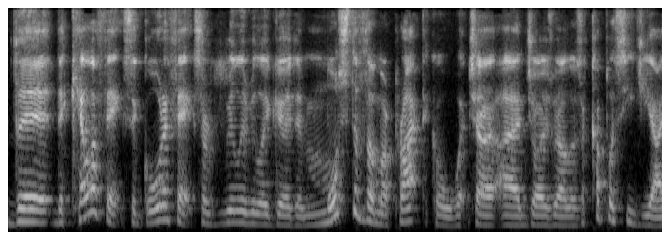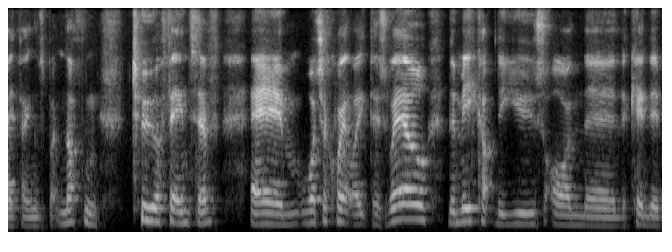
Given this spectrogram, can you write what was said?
The the kill effects, the gore effects are really really good, and most of them are practical, which I, I enjoy as well. There's a couple of CGI things, but nothing too offensive, um, which I quite liked as well. The makeup they use on the the kind of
